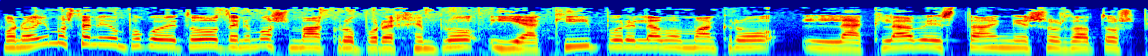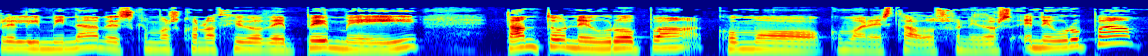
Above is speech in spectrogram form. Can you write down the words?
Bueno, hoy hemos tenido un poco de todo. Tenemos macro, por ejemplo, y aquí por el lado macro la clave está en esos datos preliminares que hemos conocido de PMI, tanto en Europa como, como en Estados Unidos. En Europa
